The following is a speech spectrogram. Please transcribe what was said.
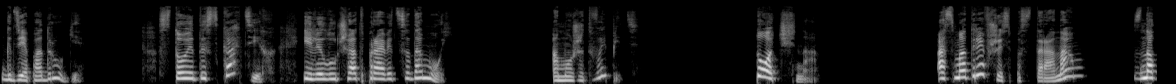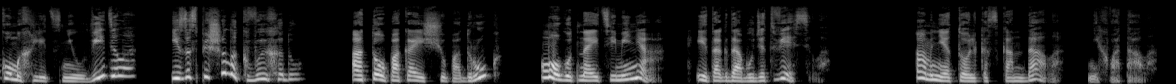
Где подруги? Стоит искать их или лучше отправиться домой? А может, выпить? Точно! Осмотревшись по сторонам, знакомых лиц не увидела и заспешила к выходу, а то, пока ищу подруг, могут найти меня, и тогда будет весело. А мне только скандала не хватало.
